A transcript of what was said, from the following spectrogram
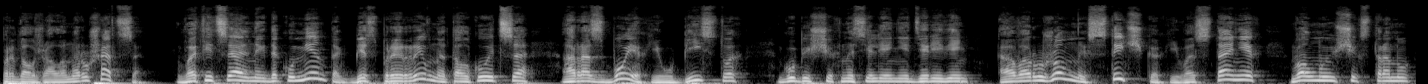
продолжало нарушаться. В официальных документах беспрерывно толкуется о разбоях и убийствах, губящих население деревень, о вооруженных стычках и восстаниях, волнующих страну.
